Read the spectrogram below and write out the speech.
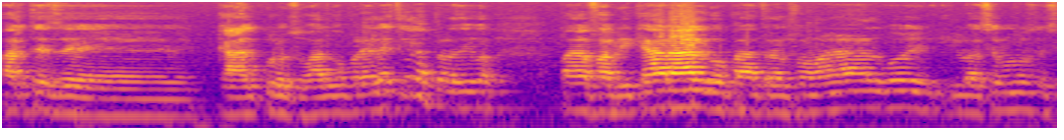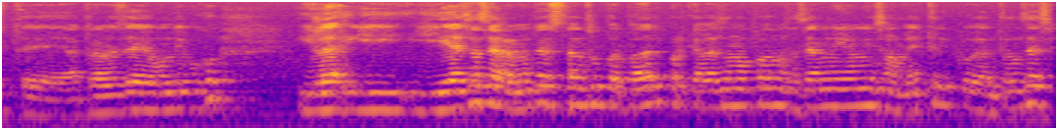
partes de cálculos o algo por el estilo, pero digo, para fabricar algo, para transformar algo y, y lo hacemos este, a través de un dibujo, y, la, y, y, esas herramientas están súper padres porque a veces no podemos hacer ni un isométrico. Entonces,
